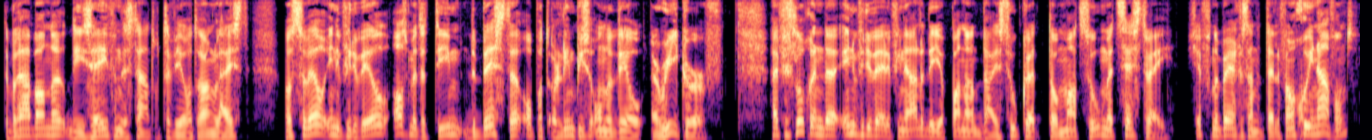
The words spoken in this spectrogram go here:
De Brabander, die zevende staat op de wereldranglijst, was zowel individueel als met het team de beste op het Olympische onderdeel recurve. Hij versloeg in de individuele finale de Japanner Daisuke Tomatsu met 6-2. Chef van den Berg is aan de telefoon. Goedenavond.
